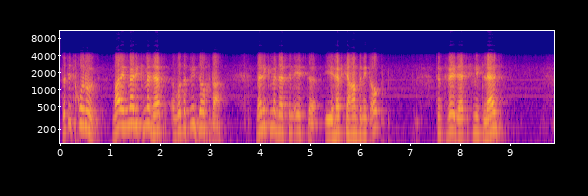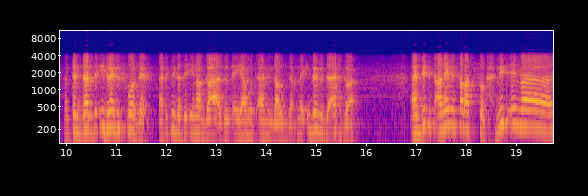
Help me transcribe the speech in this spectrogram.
Dat is qunut. Maar in Malik Madhab wordt het niet zo gedaan. Malik Madhab ten eerste, je heft je handen niet op. Ten tweede, het is niet luid. En ten derde, iedereen doet voor zich. Het is niet dat de imam dua doet en jij moet amin daarop zeggen. Nee, iedereen doet zijn eigen dua. En dit is alleen in salat subh. Niet in, uh,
